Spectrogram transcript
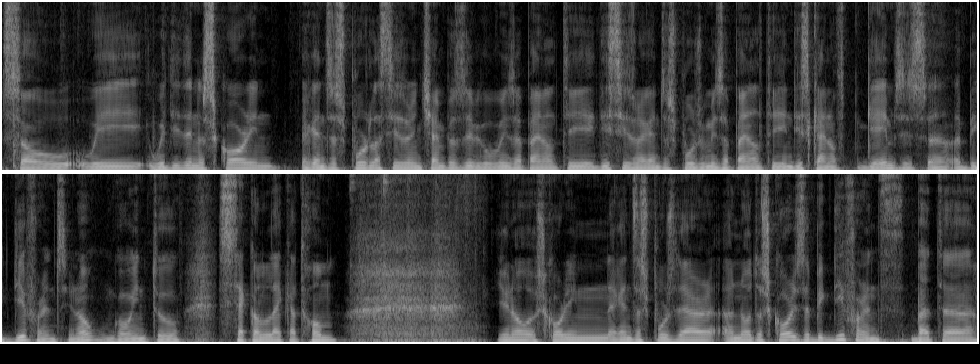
So we we didn't score in against the Spurs last season in Champions League we miss a penalty. This season against the Spurs we miss a penalty. In this kind of games is a, a big difference, you know. Going to second leg at home you know, scoring against the Spurs there and not a score is a big difference. But uh,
